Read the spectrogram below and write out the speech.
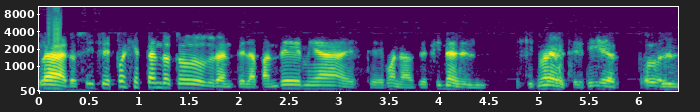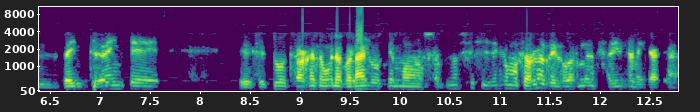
Claro, sí, se fue gestando todo durante la pandemia, este, bueno, de fines del 19, te diría, todo el 2020 eh, se estuvo trabajando bueno con algo que hemos, no sé si llegamos a hablar de gobernanza dinámica acá,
